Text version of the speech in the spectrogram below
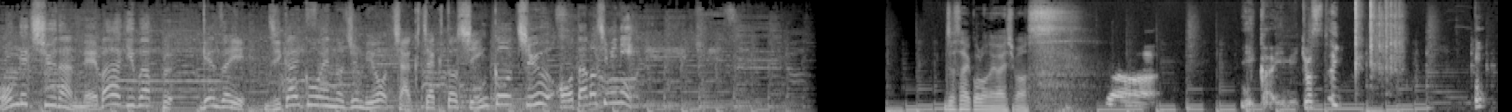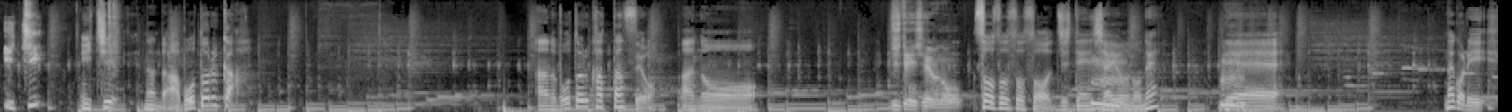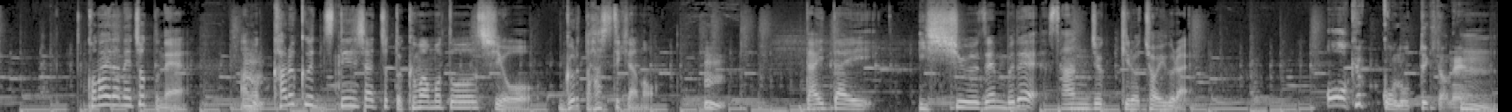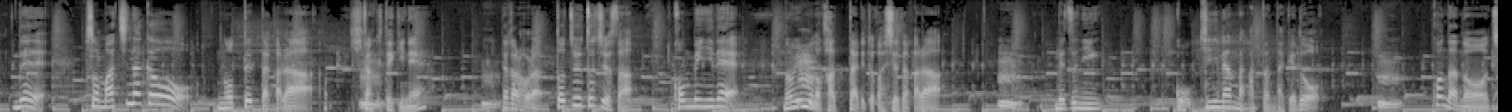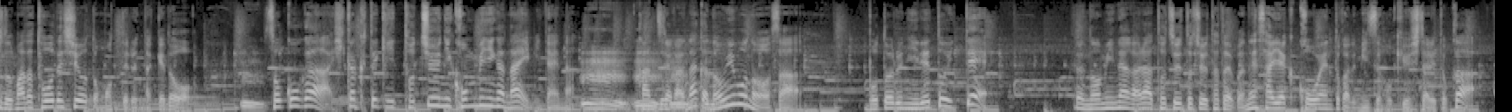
音劇集団ネバーギブアップ。現在次回公演の準備を着々と進行中。お楽しみに。じゃあサイコロお願いします。じゃあ2回目いきます。はい。お1 1なんだあボトルか。あのボトル買ったんすよ。あの自転車用の。ーそうそうそうそう自転車用のね、うん。で、なんか俺この間ねちょっとねあの、うん。軽く自転車ちょっと熊本市をぐるっと走ってきたの。うん。だいたい1周全部で30キロちょいぐらい、あ結構乗ってきたね。うん、でその街中を乗ってったから比較的ね、うん。だからほら途中途中さコンビニで飲み物買ったりとかしてたから、うん別にこう気にならなかったんだけどうん今度あのちょっとまた遠出しようと思ってるんだけどうんそこが比較的途中にコンビニがないみたいなうん感じだからなんか飲み物をさボトルに入れといて飲みながら途中途中例えばね最悪公園とかで水補給したりとかうん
